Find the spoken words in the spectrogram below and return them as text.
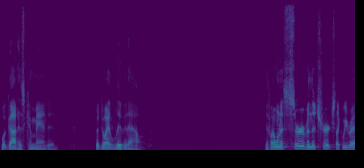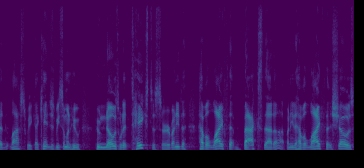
what God has commanded, but do I live it out? If I want to serve in the church, like we read last week, I can't just be someone who, who knows what it takes to serve. I need to have a life that backs that up. I need to have a life that shows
